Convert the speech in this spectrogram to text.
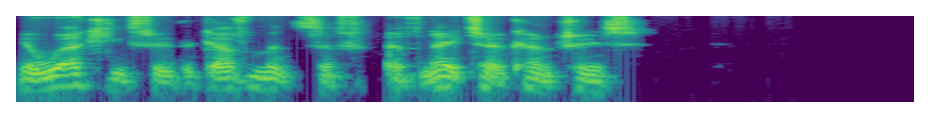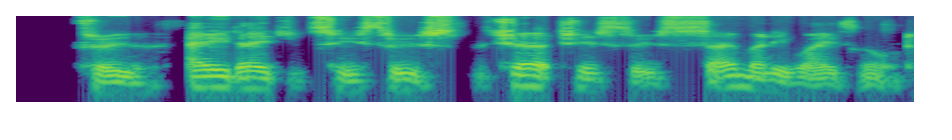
you're working through the governments of, of NATO countries through aid agencies, through the churches, through so many ways, Lord.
